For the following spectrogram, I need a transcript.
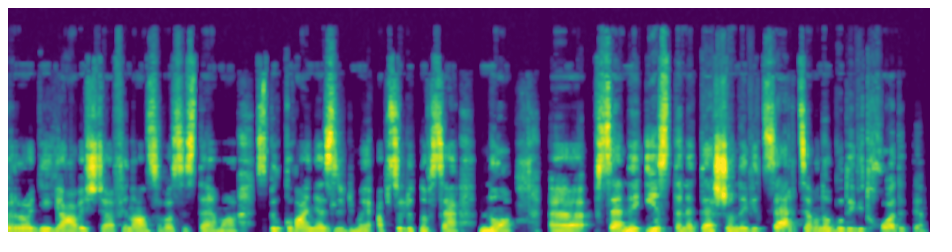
природні явища, фінансова система, спілкування з людьми, абсолютно все. Но е, все не істинне, те, що не від серця, воно буде відходити.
